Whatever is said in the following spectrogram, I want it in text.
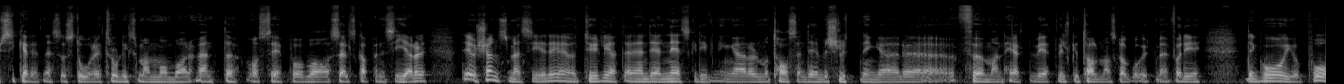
sikkerheten er så stor. Jeg tror liksom man må bare vente og se på hva selskapene sier. Det er jo skjønnsmessig. Det er jo tydelig at det er en del nedskrivninger og det må tas en del beslutninger uh, før man helt vet hvilke tall man skal gå ut med. Fordi det går jo på,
